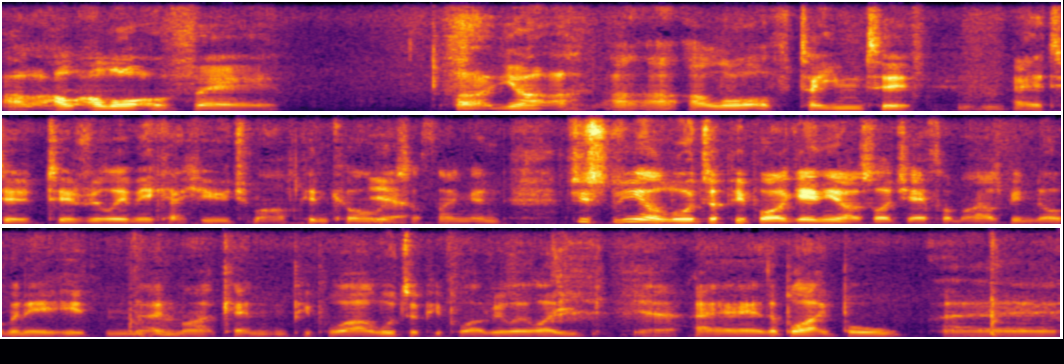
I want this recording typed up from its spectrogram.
a, a, a lot of uh, uh, you know a, a, a lot of time to uh, to to really make a huge mark in comics. Yeah. I think, and just you know loads of people again. You know, it's like Jeff Lemire's been nominated and, and Matt Kindt and people. Are, loads of people I really like. Yeah. Uh, the Black Bolt uh,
